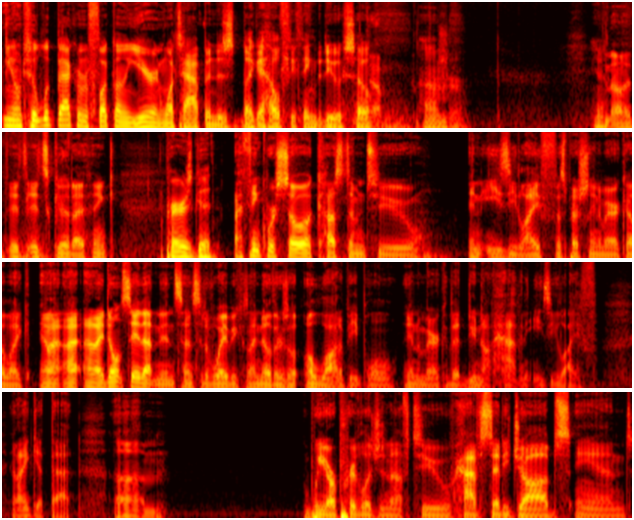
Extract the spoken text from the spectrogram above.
you know, to look back and reflect on the year and what's happened is like a healthy thing to do. So, Yeah, um, sure. yeah. No, it's it's good. I think prayer is good. I think we're so accustomed to an easy life, especially in America. Like, and I, I and I don't say that in an insensitive way because I know there's a, a lot of people in America that do not have an easy life, and I get that. Um, we are privileged enough to have steady jobs and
